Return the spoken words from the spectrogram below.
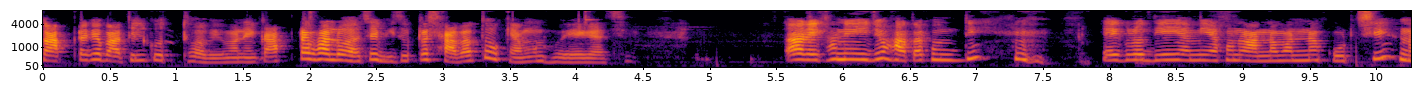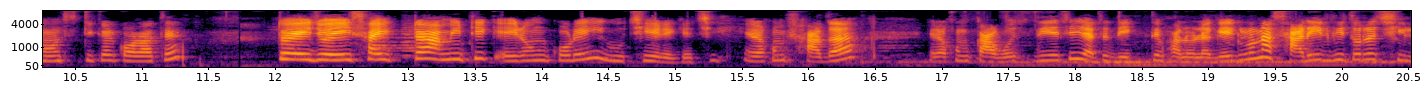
কাপটাকে বাতিল করতে হবে। মানে কাপটা ভালো আছে, ভিতরটা সাদা তো, কেমন হয়ে গেছে। আর এখানে এই যে হাতা খুন্তি, এগুলো দিয়েই আমি এখন রান্না বান্না করছি ননস্টিকের কড়াতে। তো এই যে এই সাইডটা আমি ঠিক এরকম করেই গুছিয়ে রেখেছি। এরকম সাদা, এরকম কাগজ দিয়েছি যাতে দেখতে ভালো লাগে। এগুলো না শাড়ির ভিতরে ছিল,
